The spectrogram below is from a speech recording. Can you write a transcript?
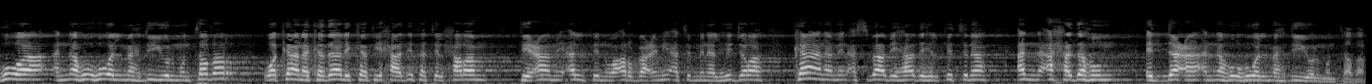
هو أنه هو المهدي المنتظر وكان كذلك في حادثة الحرم في عام 1400 من الهجرة. كان من أسباب هذه الفتنة أن أحدهم ادعى أنه هو المهدي المنتظر.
